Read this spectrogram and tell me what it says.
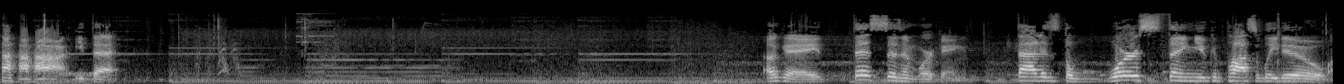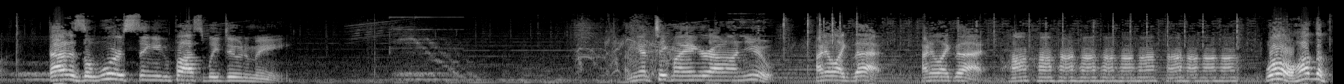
Ha ha ha, eat that. Okay, this isn't working. That is the worst thing you could possibly do. That is the worst thing you could possibly do to me. I'm gonna take my anger out on you. How do you like that? How do you like that? Ha ha ha ha ha ha ha ha ha ha. Whoa, how'd the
